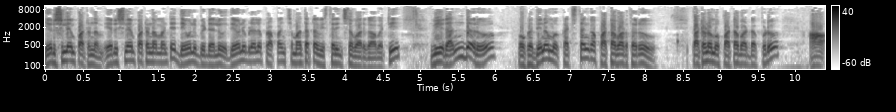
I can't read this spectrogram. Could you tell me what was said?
ఎరుసలేం పట్టణం. ఎరుసలేం పట్టణం అంటే దేవుని బిడ్డలు. దేవుని బిడ్డలు ప్రపంచమంతటా విస్తరించిన వారు కాబట్టి వీరందరూ ఒక దినము ఖచ్చితంగా పట్టబడతారు. పట్టణము పట్టబడ్డప్పుడు ఆ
